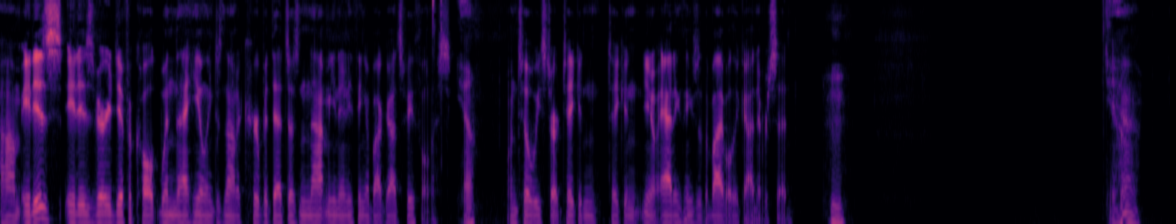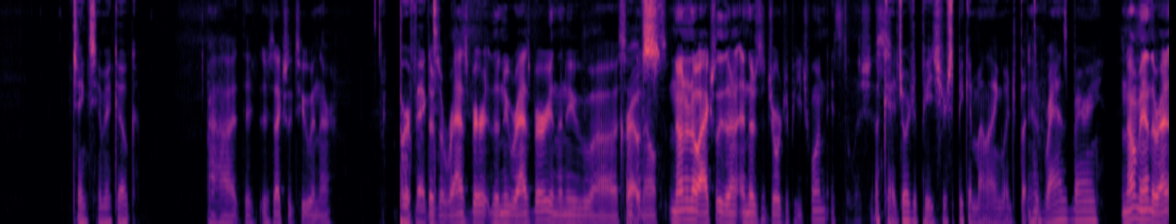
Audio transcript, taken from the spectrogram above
Um, it is it is very difficult when that healing does not occur, but that does not mean anything about God's faithfulness yeah until we start taking taking you know adding things to the Bible that God never said. yeah, Yeah, jinx you coke uh, there- there's actually two in there. perfect There's a raspberry, the new raspberry, and the new uh, something Gross. else. No, no, no. Actually, there, and there's a Georgia peach one. It's delicious. okay georgia peach you're speaking my language but the Yeah. raspberry No, man, the ra-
